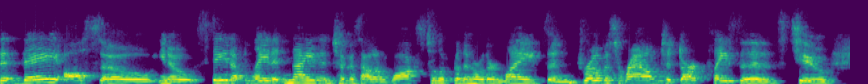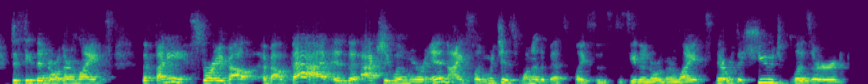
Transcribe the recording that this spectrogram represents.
that they also, you know, stayed up late at night and took us out on walks to look for the northern lights and drove us around to dark places to to see the northern lights. The funny story about about that is that actually when we were in Iceland, which is one of the best places to see the northern lights, there was a huge blizzard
